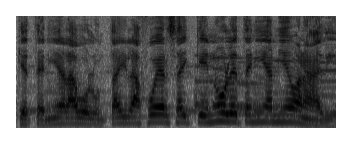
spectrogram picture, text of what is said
que tenía la voluntad y la fuerza y que no le tenía miedo a nadie.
